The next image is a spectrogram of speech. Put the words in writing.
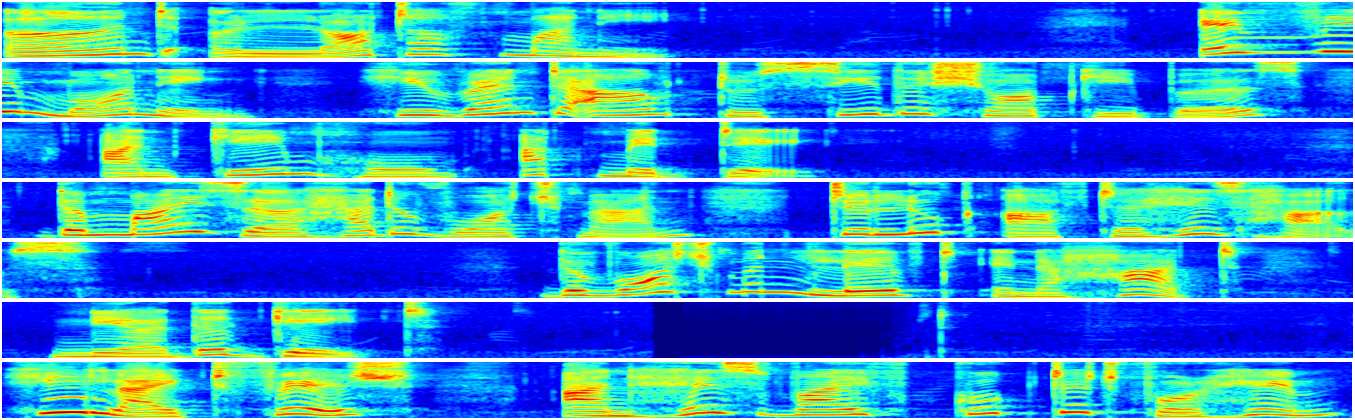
earned a lot of money. Every morning, he went out to see the shopkeepers and came home at midday. The miser had a watchman to look after his house. The watchman lived in a hut near the gate. He liked fish and his wife cooked it for him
